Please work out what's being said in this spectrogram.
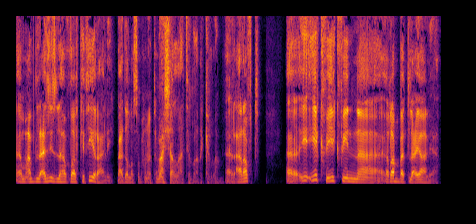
أم عبد العزيز لها افضال كثيره علي بعد الله سبحانه وتعالى. ما شاء الله تبارك الله. عرفت؟ ي- يكفي يكفي إن ربت العيال يعني.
